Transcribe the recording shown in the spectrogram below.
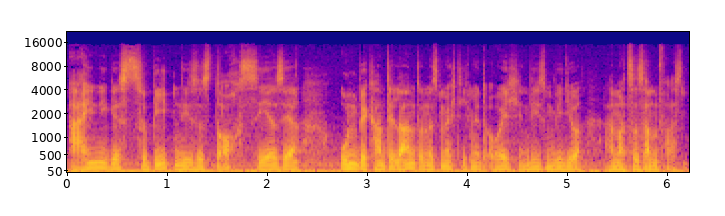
einiges zu bieten, dieses doch sehr, sehr unbekannte Land. Und das möchte ich mit euch in diesem Video einmal zusammenfassen.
